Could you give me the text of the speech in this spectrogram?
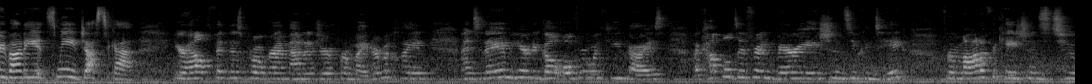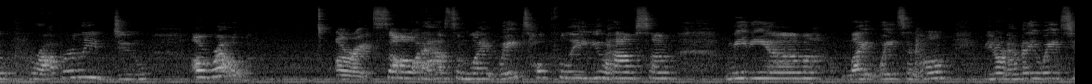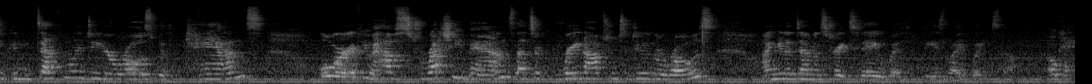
everybody, it's me, Jessica, your health fitness program manager for MITRE McLean, and today I'm here to go over with you guys a couple different variations you can take for modifications to properly do a row. All right, so I have some light weights. Hopefully you have some medium light weights at home. If you don't have any weights, you can definitely do your rows with cans. Or if you have stretchy bands, that's a great option to do the rows. I'm gonna demonstrate today with these light weights though. Okay,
